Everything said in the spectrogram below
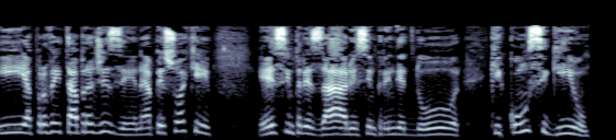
E aproveitar para dizer, né, a pessoa que esse empresário, esse empreendedor que conseguiu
